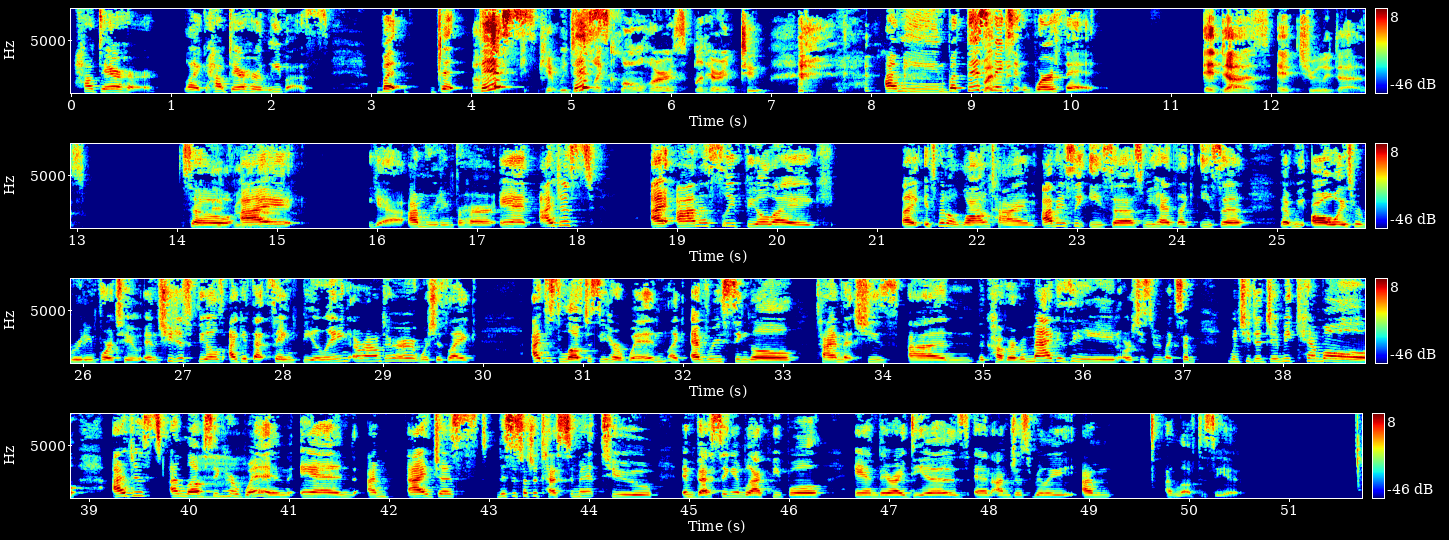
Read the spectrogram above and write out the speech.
how dare her? Like, how dare her leave us? But the, Ugh, this, Can we just this- like clone her, split her in two? I mean, but this But makes th- it worth it. It does. It truly does. So really I, does. yeah, I'm rooting for her, and I just, I honestly feel like, like it's been a long time. Obviously, Issa. So we had like Issa that we always were rooting for too, and she just feels. I get that same feeling around her, which is like, I just love to see her win. Like every single time that she's on the cover of a magazine or she's doing like some when she did Jimmy Kimmel. I just I love seeing her mm. win and I'm I just this is such a testament to investing in black people and their ideas and I'm just really I'm I love to see it.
